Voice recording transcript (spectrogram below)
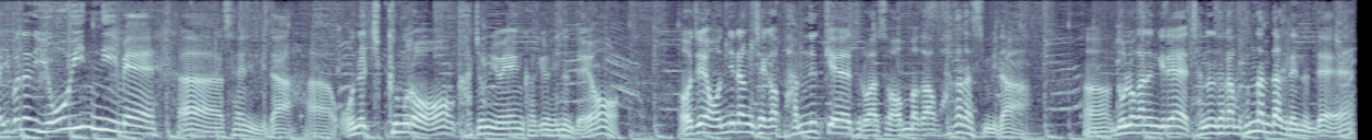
자, 이번에는 요인님의 아, 사연입니다. 아, 오늘 즉흥으로 가족여행 가기로 했는데요. 어제 언니랑 제가 밤늦게 들어와서 엄마가 화가 났습니다. 어, 놀러 가는 길에 자는 사람 혼난다 그랬는데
